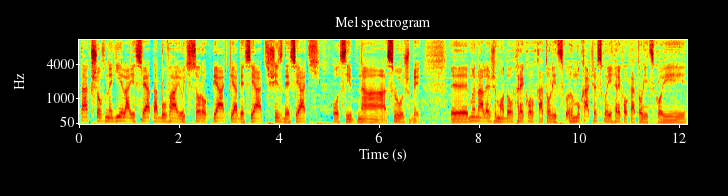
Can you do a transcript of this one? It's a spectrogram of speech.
Так що в неділя і свята бувають 45, 50, 60 осіб на службі. Е, Ми належимо до греко-католицької, Мукачевської греко-католицької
